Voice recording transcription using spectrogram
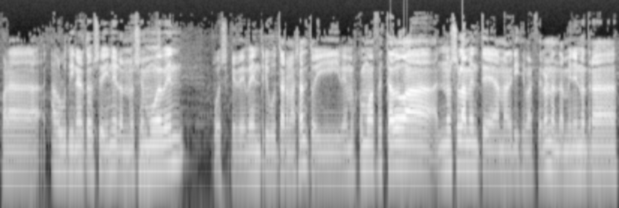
para aglutinar todo ese dinero no se mueven, pues que deben tributar más alto. Y vemos cómo ha afectado a, no solamente a Madrid y Barcelona, también en otra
